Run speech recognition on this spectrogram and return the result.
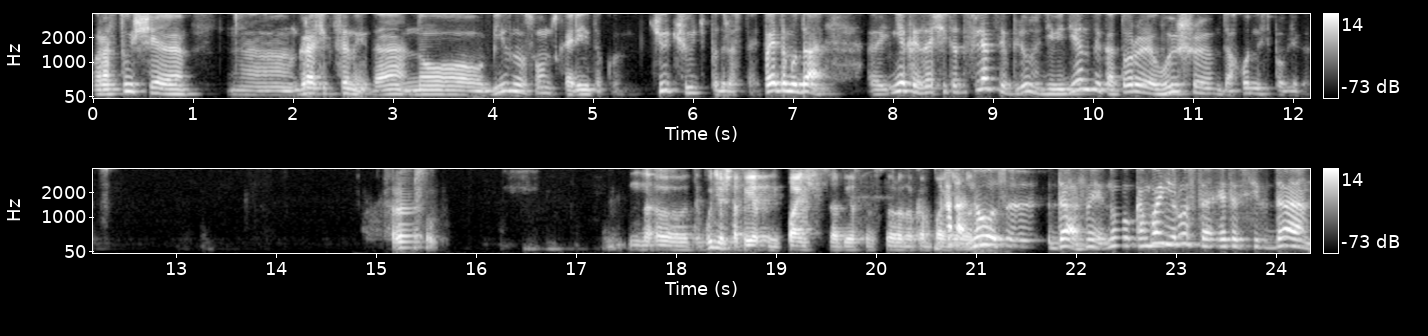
растущая э, график цены, да, но бизнес, он скорее такой, чуть-чуть подрастает. Поэтому, да, Э, некая защита от инфляции плюс дивиденды, которые выше доходности по облигациям. Хорошо. Э, ты будешь ответный панч, соответственно, в сторону компании да, роста? Ну, э, да, смотри, ну, компания роста – это всегда,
